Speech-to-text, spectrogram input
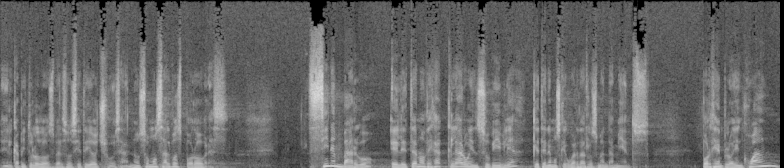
el capítulo 2, versos 7 y 8. O sea, no somos salvos por obras. Sin embargo, el Eterno deja claro en su Biblia que tenemos que guardar los mandamientos. Por ejemplo, en Juan,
